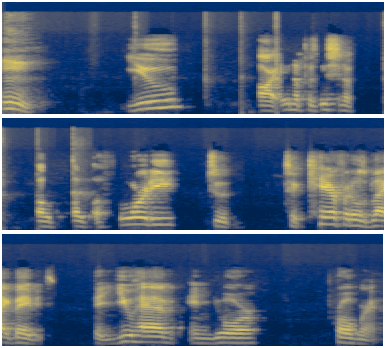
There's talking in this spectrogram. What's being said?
Mm. You are in a position of, of, of authority to to care for those black babies that you have in your program.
